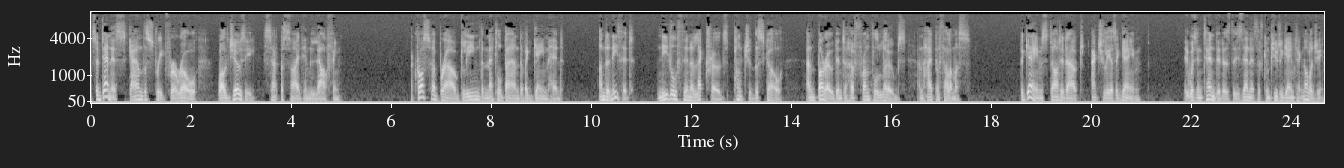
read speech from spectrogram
So Dennis scanned the street for a roll, while Josie sat beside him laughing. Across her brow gleamed the metal band of a game head. Underneath it, needle-thin electrodes punctured the skull and burrowed into her frontal lobes and hypothalamus. The game started out actually as a game. It was intended as the zenith of computer game technology.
